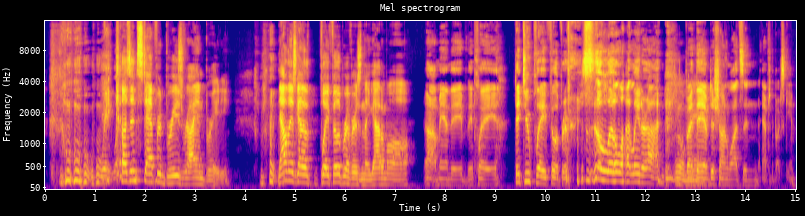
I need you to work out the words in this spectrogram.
Wait, what? Cousin Stafford, Brees, Ryan, Brady. now they just got to play Philip Rivers, and they got them all. Oh man, they they play. They do play Philip Rivers a little lot later on, Oh, but man. they have Deshaun Watson after the Bucks game.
